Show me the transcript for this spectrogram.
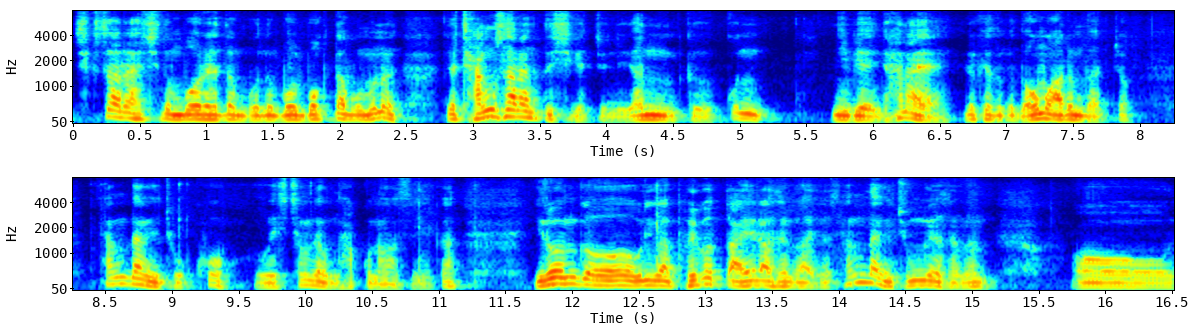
식사를 하시든 뭘 하든 뭐는 뭘 먹다 보면은 장수하라는 뜻이겠죠. 연 그 꽃잎에 하나에 이렇게 해서 너무 아름답죠. 상당히 좋고 우리 시청자분들 갖고 나왔으니까 이런 거 우리가 별것도 아니라 생각하죠. 상당히 중국에서는 어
